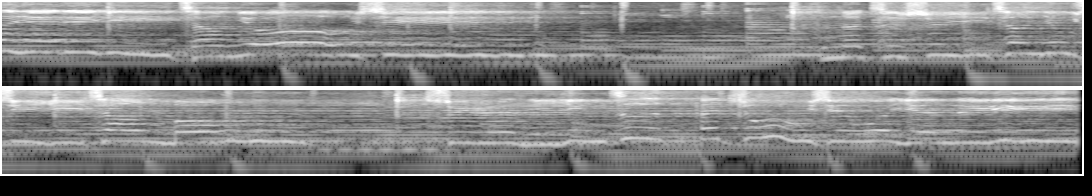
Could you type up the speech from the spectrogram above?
昨夜的一场游戏那只是一场游戏一场梦虽然你影子还出现我眼里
